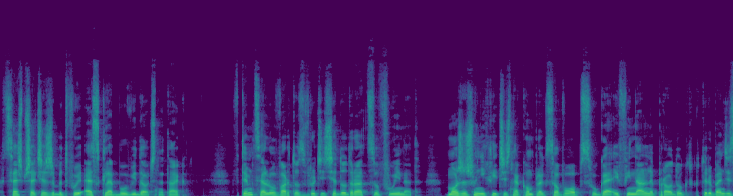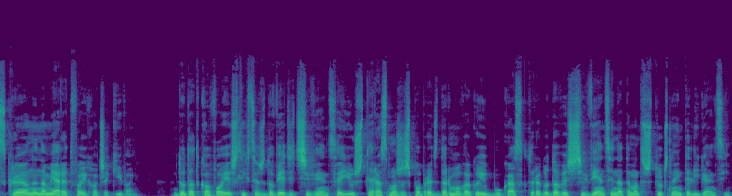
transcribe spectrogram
Chcesz przecież, żeby Twój e-sklep był widoczny, tak? W tym celu warto zwrócić się do doradców Winet. Możesz u nich liczyć na kompleksową obsługę i finalny produkt, który będzie skrojony na miarę Twoich oczekiwań. Dodatkowo, jeśli chcesz dowiedzieć się więcej, już teraz możesz pobrać darmowego e-booka, z którego dowiesz się więcej na temat sztucznej inteligencji.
